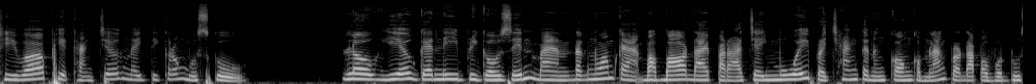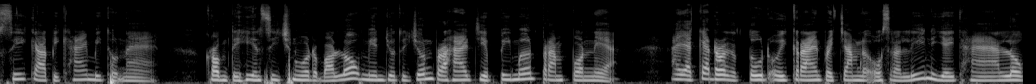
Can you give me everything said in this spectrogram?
Tver ភាគខាងជើងនៃទីក្រុងមូស្គូលោក Yevgeny Prigozhin បានដឹកនាំការបះបោរដែលបរាជ័យមួយប្រឆាំងទៅនឹងកងកម្លាំងប្រដាប់អាវុធរុស្ស៊ីកាលពីខែមិថុនាក្រុមទាហានស៊ីឈ្នួលរបស់លោកមានយុទ្ធជនប្រហែលជា25,000នាក់ ឯអគ្គរដ្ឋទូតអ៊ុយក្រែនប្រចាំនៅអូស្ត្រាលីនិយាយថាលោក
